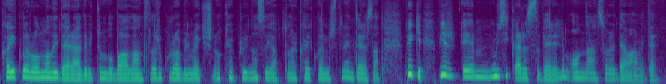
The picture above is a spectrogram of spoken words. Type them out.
kayıklar olmalıydı herhalde bütün bu bağlantıları kurabilmek için. O köprüyü nasıl yaptılar kayıkların üstüne enteresan. Peki bir e, müzik arası verelim ondan sonra devam edelim.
